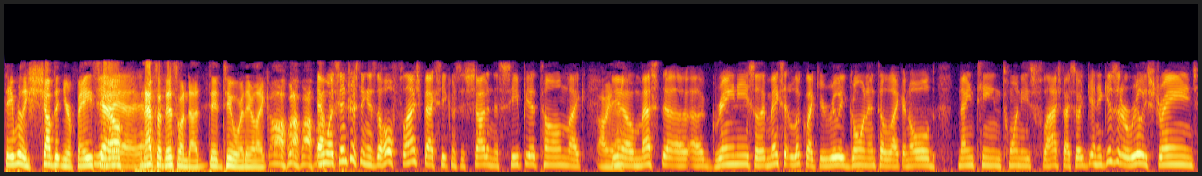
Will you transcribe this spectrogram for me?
They really shoved it in your face, you Yeah, know, yeah, and that's what this one did, did too, where they were like, "Oh, wow, wow, And wow." what's interesting is the whole flashback sequence is shot in the sepia tone, like Oh, yeah. you know, messed, uh, uh, grainy, so it makes it look like you're really going into like an old 1920s flashback. So it, and it gives it a really strange,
